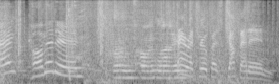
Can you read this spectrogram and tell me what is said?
are! Tank coming in. Drones online. Paratroopers jumping in.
